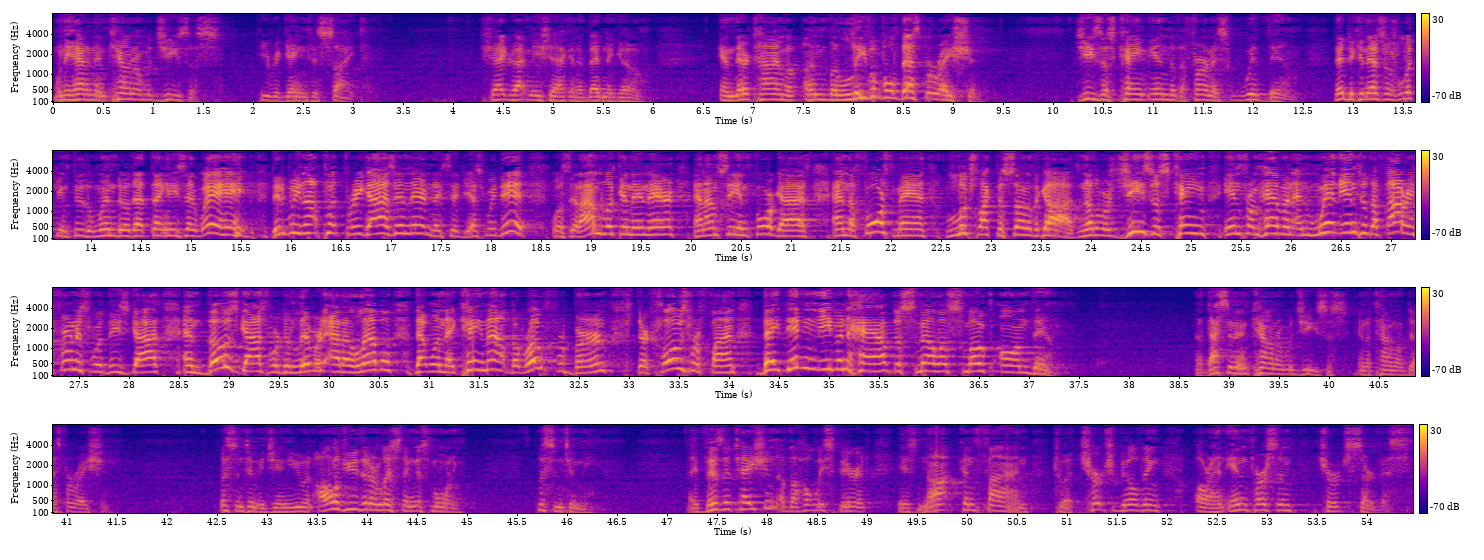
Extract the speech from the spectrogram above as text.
when he had an encounter with Jesus, he regained his sight. Shadrach, Meshach, and Abednego, in their time of unbelievable desperation, Jesus came into the furnace with them Nebuchadnezzar was looking through the window of that thing and he said, Wait, did we not put three guys in there? And they said, Yes, we did. Well, he said, I'm looking in there and I'm seeing four guys, and the fourth man looks like the son of the gods. In other words, Jesus came in from heaven and went into the fiery furnace with these guys, and those guys were delivered at a level that when they came out, the ropes were burned, their clothes were fine, they didn't even have the smell of smoke on them. Now, that's an encounter with Jesus in a time of desperation. Listen to me, Jen, you and all of you that are listening this morning. Listen to me. A visitation of the Holy Spirit is not confined to a church building or an in person church service.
